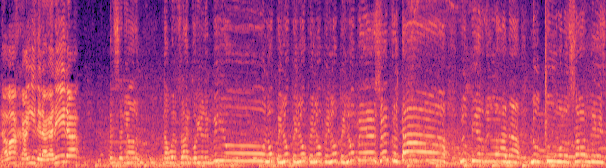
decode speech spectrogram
la baja ahí de la galera. El señor Nahuel Franco viene el envío. López, López, López, López, López, López. Centro está. Lo pierde Lana. Lo tuvo los Andes.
